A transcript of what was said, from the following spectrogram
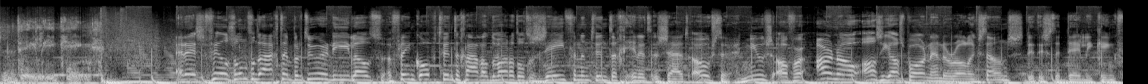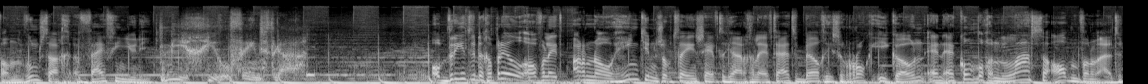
Daily King. Er is veel zon vandaag. Temperatuur die loopt flink op. 20 graden op de Warren tot 27 in het zuidoosten. Nieuws over Arno, Ozzy Osbourne en de Rolling Stones. Dit is de Daily King van woensdag 15 juni. Michiel Veenstra. Op 23 april overleed Arno Hintjens op 72-jarige leeftijd. Belgisch rock-icoon. En er komt nog een laatste album van hem uit.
